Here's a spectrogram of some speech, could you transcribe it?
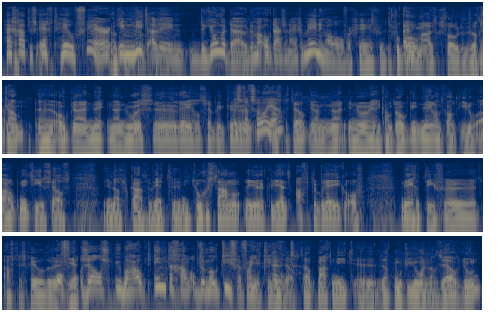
Hij gaat dus echt heel ver Dat in niet alleen de jongen duiden... maar ook daar zijn eigen mening al over geven. Het is volkomen uitgesloten dat dat kan. Eh, ook naar, naar Noors eh, regels heb ik eh, Is dat zo, ja? vastgesteld. Ja, na- in Noorwegen kan het ook niet. In Nederland kan het überhaupt niet. Hier is zelfs in de advocatenwet eh, niet toegestaan om je cliënt af te breken of negatief eh, af te schilderen. Of Ja, zelfs überhaupt in te gaan op de motieven van je en cliënt. zelfs dat mag niet. Eh, dat moet de jongen dan zelf doen.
